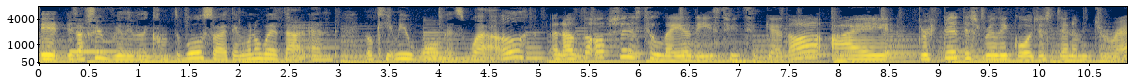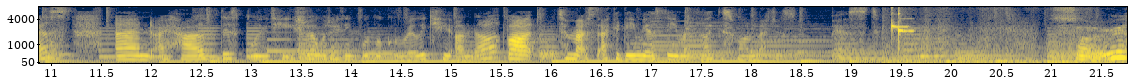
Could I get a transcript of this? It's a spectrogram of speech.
it is actually really really comfortable so I think I'm gonna wear that and it'll keep me warm as well. Another option is to layer these two together. I thrifted this really gorgeous denim dress and I have this blue t-shirt which I think would look really cute under but to match the academia theme I feel like this one matches best. So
